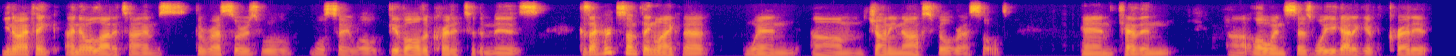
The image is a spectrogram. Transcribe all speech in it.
you know, I think I know a lot of times the wrestlers will will say, "Well, give all the credit to the Miz," because I heard something like that when um, Johnny Knoxville wrestled, and Kevin uh, Owens says, "Well, you got to give credit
